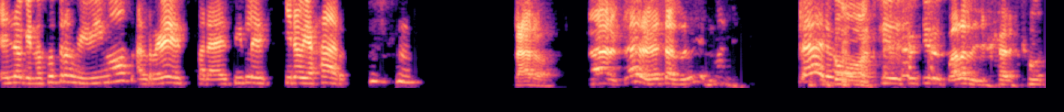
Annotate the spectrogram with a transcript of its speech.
es lo que nosotros vivimos al revés, para decirles quiero viajar. Claro, claro, claro, es al revés, Claro. Como, sí, yo quiero parar de viajar. como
